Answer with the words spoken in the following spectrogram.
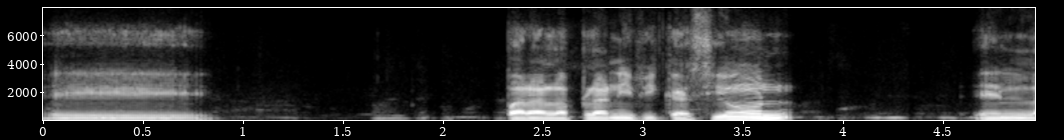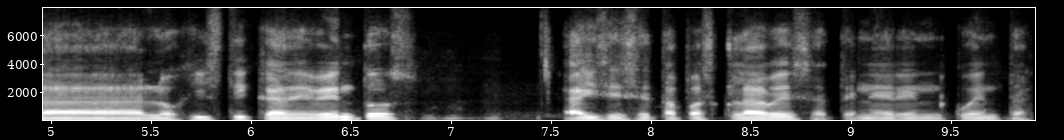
Eh, para la planificación en la logística de eventos, hay seis etapas claves a tener en cuenta.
